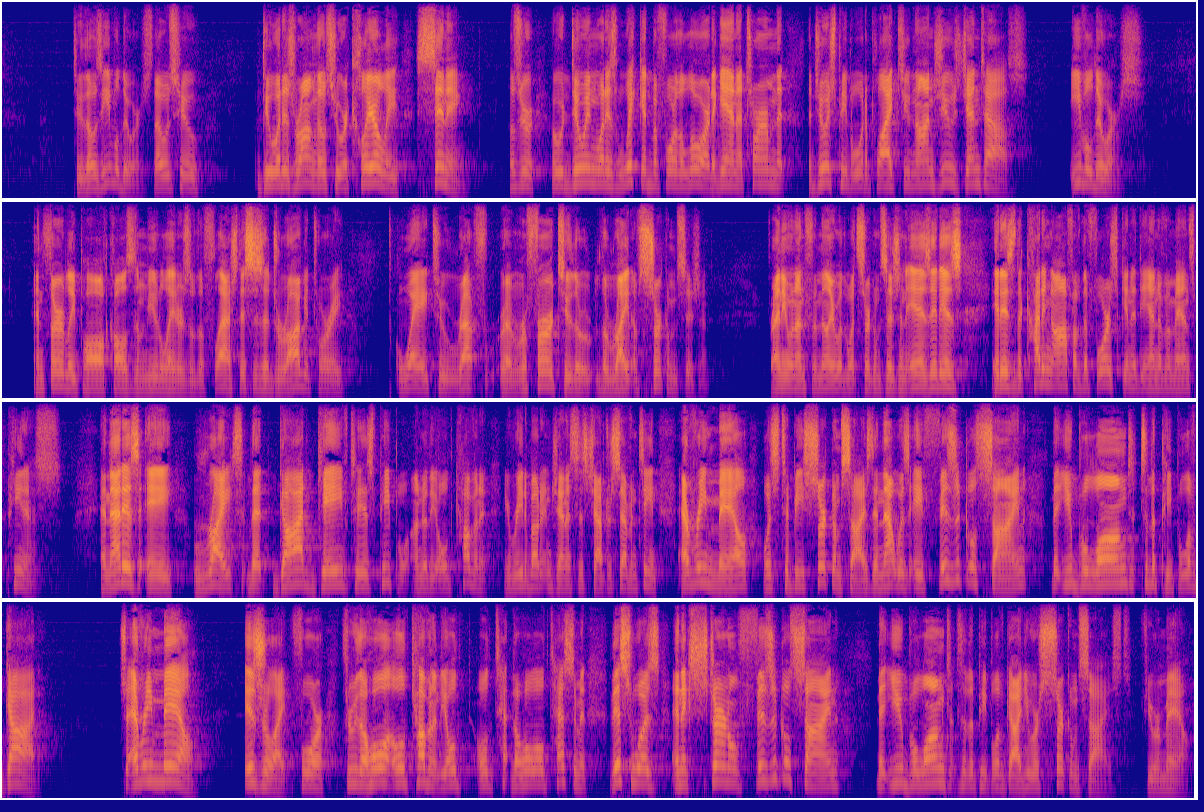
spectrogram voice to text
To those evildoers, those who do what is wrong, those who are clearly sinning, those who are, who are doing what is wicked before the Lord. Again, a term that the Jewish people would apply to non Jews, Gentiles, evildoers. And thirdly, Paul calls them mutilators of the flesh. This is a derogatory way to ref, uh, refer to the, the rite of circumcision. For anyone unfamiliar with what circumcision is, it is, it is the cutting off of the foreskin at the end of a man's penis. And that is a rite that God gave to his people under the old covenant. You read about it in Genesis chapter 17. Every male was to be circumcised, and that was a physical sign that you belonged to the people of God. So every male Israelite for through the whole old covenant, the old, old the whole Old Testament, this was an external physical sign that you belonged to the people of God. You were circumcised if you were male.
